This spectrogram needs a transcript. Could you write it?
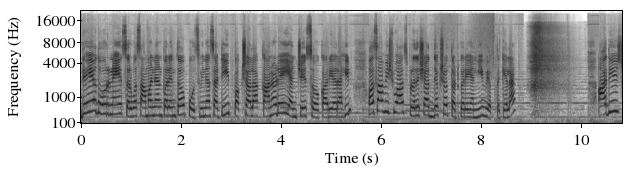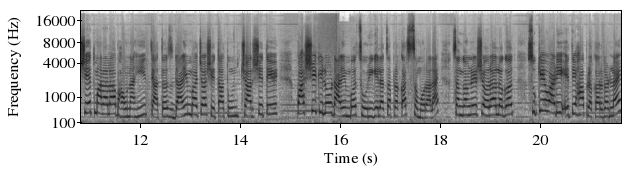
ध्येय धोरणे सर्वसामान्यांपर्यंत पोचविण्यासाठी पक्षाला कानडे यांचे सहकार्य राहील असा विश्वास प्रदेशाध्यक्ष तटकरे यांनी व्यक्त केला आधी शेतमालाला भाव नाही त्यातच डाळिंबाच्या शेतातून चारशे ते पाचशे किलो डाळिंब चोरी गेल्याचा प्रकार समोर आलाय. संगमनेर शहरालगत सुकेवाडी येथे हा प्रकार घडलाय.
